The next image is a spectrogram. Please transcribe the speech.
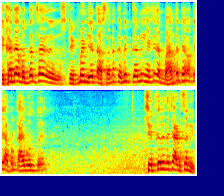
एखाद्याबद्दलचं स्टेटमेंट देत असताना कमीत कमी ह्याची भान तर ठेवा की आपण काय बोलतोय? शेतकरी त्याच्या अडचणीत.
